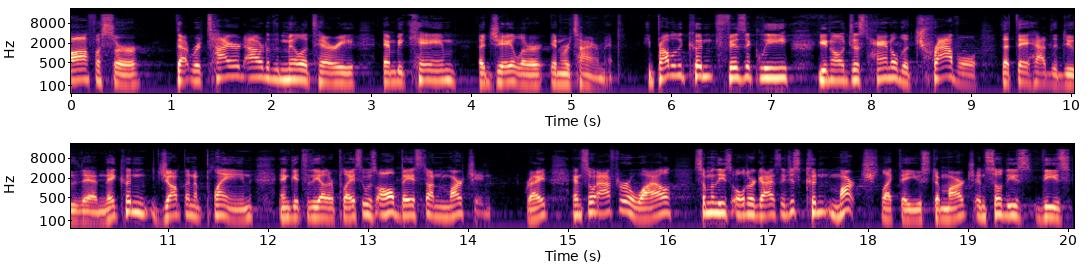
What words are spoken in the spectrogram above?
officer that retired out of the military and became a jailer in retirement. He probably couldn't physically, you know, just handle the travel that they had to do then. They couldn't jump in a plane and get to the other place. It was all based on marching, right? And so after a while, some of these older guys, they just couldn't march like they used to march. And so these these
